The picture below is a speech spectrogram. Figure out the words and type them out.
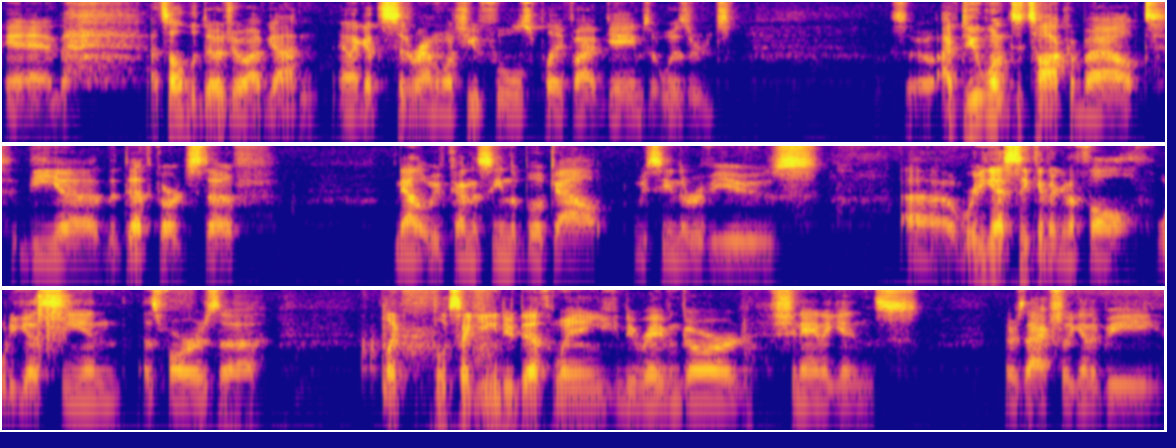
and that's all the dojo I've gotten, and I got to sit around and watch you fools play five games at Wizards. So I do want to talk about the uh, the Death Guard stuff. Now that we've kind of seen the book out, we've seen the reviews. Uh, where are you guys thinking they're gonna fall? What are you guys seeing as far as uh, like looks like you can do Deathwing, you can do Raven Guard, shenanigans. There's actually gonna be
